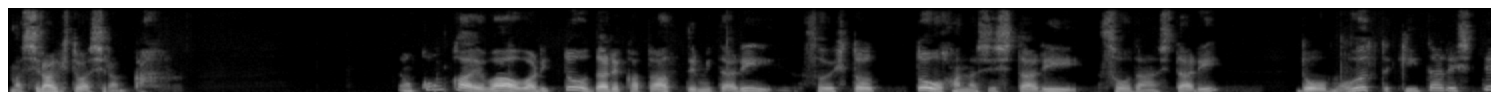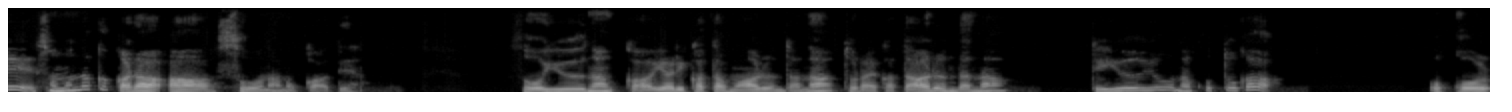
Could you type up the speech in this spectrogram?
まあ知らん人は知らんか。でも今回は割と誰かと会ってみたり、そういう人とお話ししたり、相談したり、どう思うって聞いたりして、その中から、ああ、そうなのかって、そういうなんかやり方もあるんだな、捉え方あるんだな、っていうようなことが起こ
